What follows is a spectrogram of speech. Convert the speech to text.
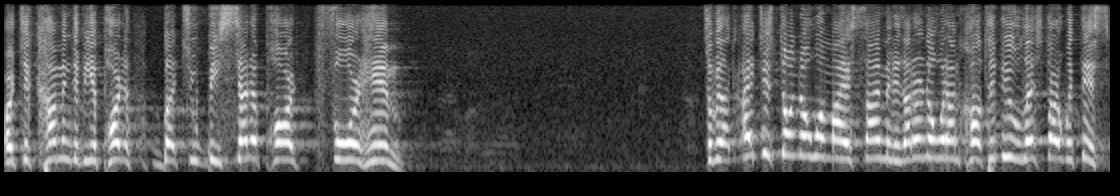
or to come and to be a part of, but to be set apart for Him. So be like, I just don't know what my assignment is. I don't know what I'm called to do. Let's start with this.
